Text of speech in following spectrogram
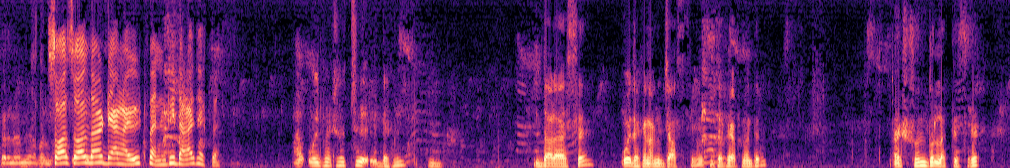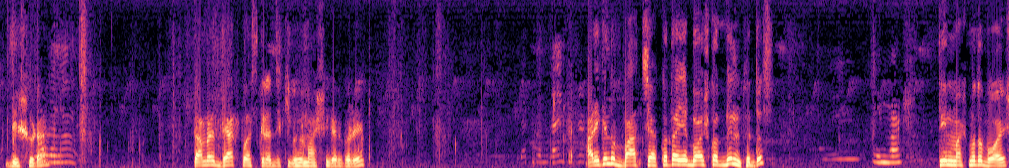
কারণে আমি আবার চল চল ধর ড্যাঙা উঠবেন উঠি দাঁড়াই থাকবেন আর ওই পাশে হচ্ছে দেখেন দাঁড়া আছে। ওই দেখেন আমি যাচ্ছি দেখে আপনাদের। সুন্দর লাগতেছে দৃশ্যটা। তা আমরা দেখব আজকে রাজ্যে কীভাবে মাছ শিকার করে। আরে কিন্তু বাচ্চা এক কথা এর বয়স কতদিন ফেরদোস? তিন মাস। মতো বয়স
